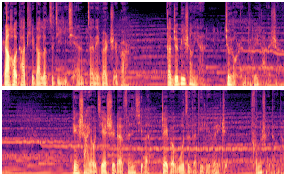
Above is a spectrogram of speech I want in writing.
然后他提到了自己以前在那边值班，感觉闭上眼就有人推他的事儿，并煞有介事地分析了这个屋子的地理位置、风水等等。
